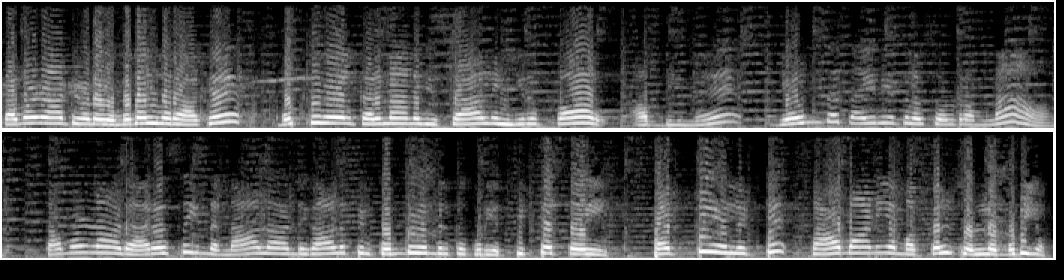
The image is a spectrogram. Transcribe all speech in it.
தமிழ்நாட்டினுடைய முதல்வராக முத்துவேல் கருணாநிதி ஸ்டாலின் இருப்பார் அப்படின்னு எந்த தைரியத்துல சொல்றோம்னா தமிழ்நாடு அரசு இந்த நாலாண்டு காலத்தில் கொண்டு வந்திருக்கக்கூடிய திட்டத்தை பட்டியலிட்டு சாமானிய மக்கள் சொல்ல முடியும்.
